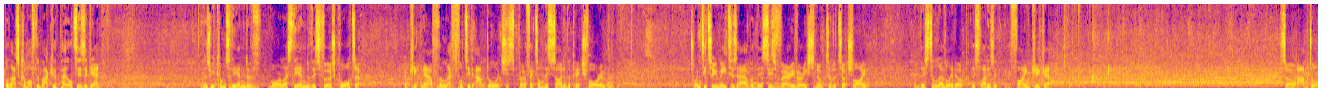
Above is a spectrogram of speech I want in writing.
But that's come off the back of penalties again. And as we come to the end of more or less the end of this first quarter, a kick now for the left-footed Abdull, which is perfect on this side of the pitch for him. 22 metres out, but this is very, very snug to the touchline. And this to level it up. This lad is a fine kicker. So Abdull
